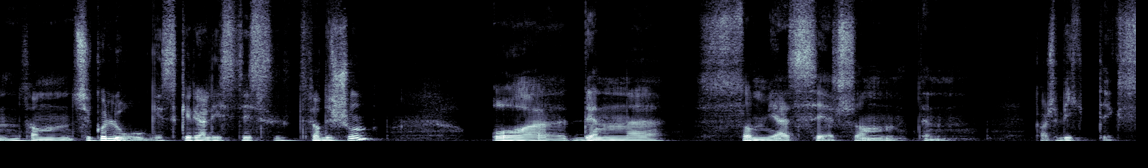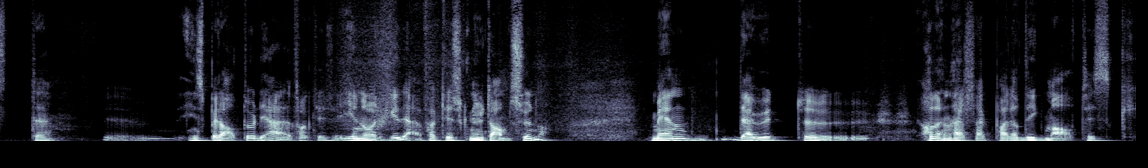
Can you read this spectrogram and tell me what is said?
en sånn psykologisk, realistisk tradisjon. Og den som jeg ser som den kanskje viktigste inspirator, det er faktisk i Norge, det er faktisk Knut Hamsun. Da. Men det er jo et hadde nær sagt paradigmatisk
